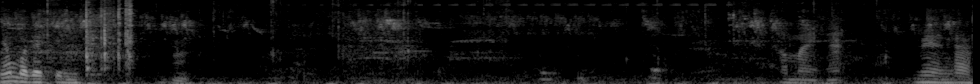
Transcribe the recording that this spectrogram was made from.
ยังบ่ได้กิน ทำไมฮะ แม่นครับ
